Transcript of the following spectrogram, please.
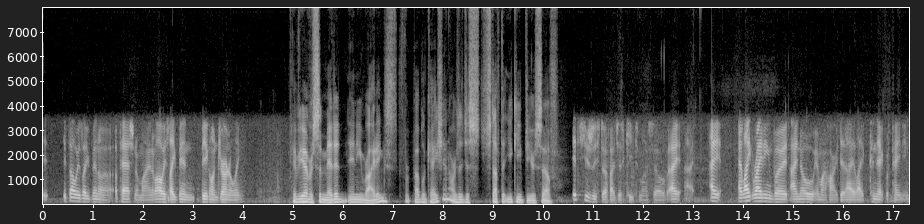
it, it's always like been a, a passion of mine. I've always like been big on journaling. Have you ever submitted any writings for publication, or is it just stuff that you keep to yourself? It's usually stuff I just keep to myself. I I I, I like writing, but I know in my heart that I like connect with painting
